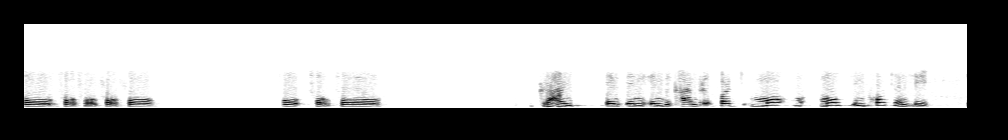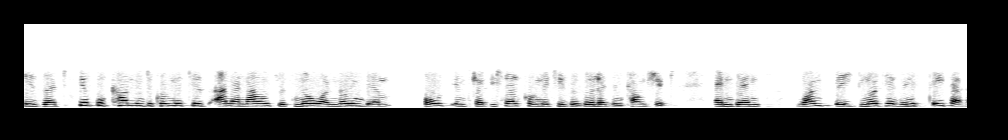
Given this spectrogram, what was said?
for for for for for for, for, for grants in, in, in the country. But more, most importantly is that people come into communities unannounced with no one knowing them, both in traditional communities as well as in townships. And then once they do not have any status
